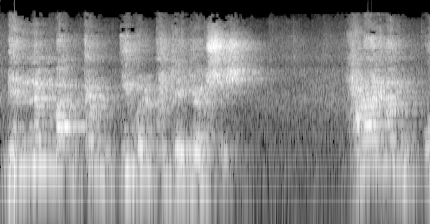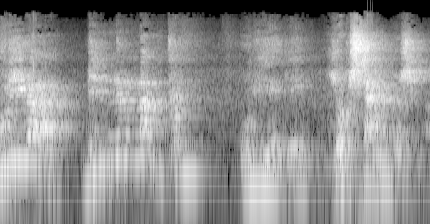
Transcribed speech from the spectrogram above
믿는 만큼 입을 크게 열 수 있습니다. 하나님은 우리가 믿는 만큼 우리에게 역사하는 것입니다.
